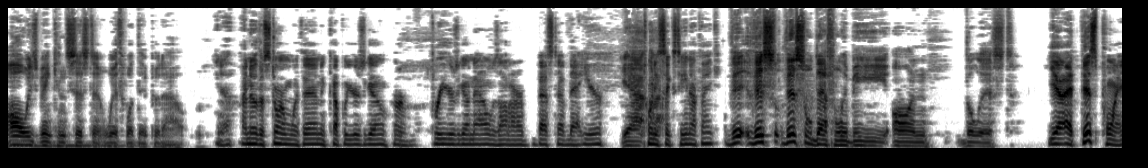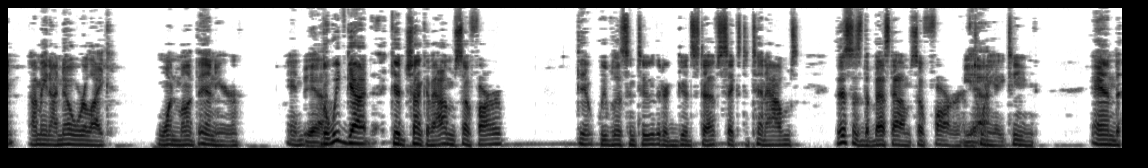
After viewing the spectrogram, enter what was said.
always been consistent with what they put out. Yeah, I know the Storm Within a couple years ago or three years ago now was on our best of that year, Yeah. 2016, I think. Th- this this will definitely be on the list. Yeah, at this point, I mean, I know we're like one month in here, and Yeah. but we've got a good chunk of albums so far that we've listened to that are good stuff, six to ten albums. This is the best album so far, in Yeah. 2018, and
